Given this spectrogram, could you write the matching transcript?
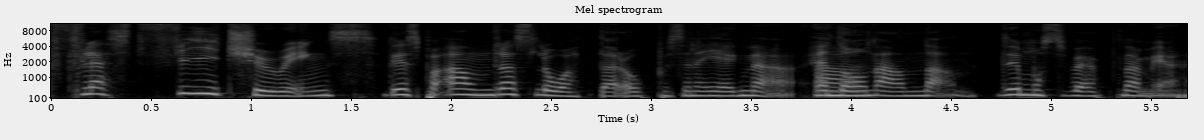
flest featurings, dels på andras låtar och på sina egna, än Ja. någon annan. Det måste vi öppna med.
